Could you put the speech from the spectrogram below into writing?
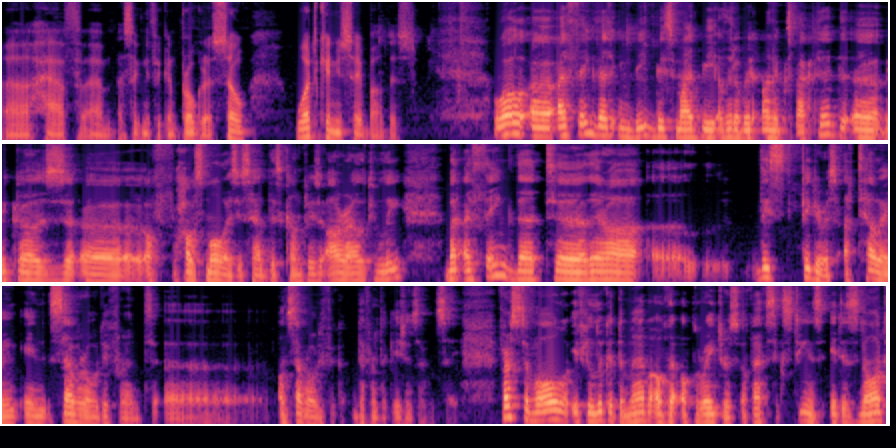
uh, have um, a significant progress. So, what can you say about this? Well, uh, I think that indeed this might be a little bit unexpected uh, because uh, of how small, as you said, these countries are relatively. But I think that uh, there are uh, these figures are telling in several different uh, on several different different occasions. I would say. First of all, if you look at the map of the operators of F-16s, it is not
